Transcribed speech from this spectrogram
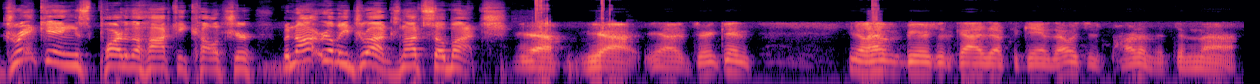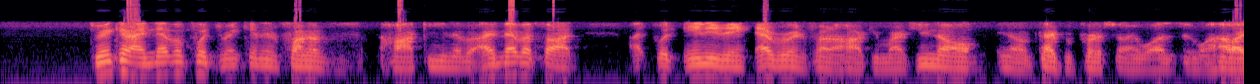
drinking's part of the hockey culture, but not really drugs, not so much. Yeah, yeah, yeah. Drinking, you know, having beers with guys after games, that was just part of it. And uh, drinking, I never put drinking in front of hockey. Never, I never thought I'd put anything ever in front of hockey. Mark, you know, you know, type of person I was and how I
